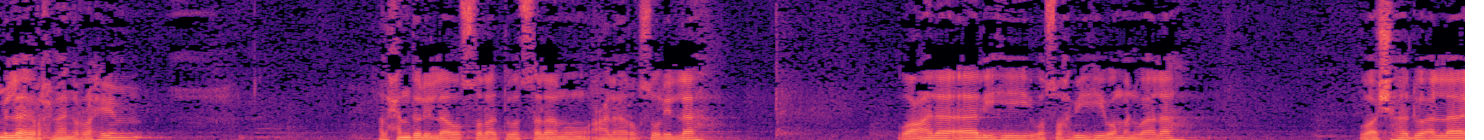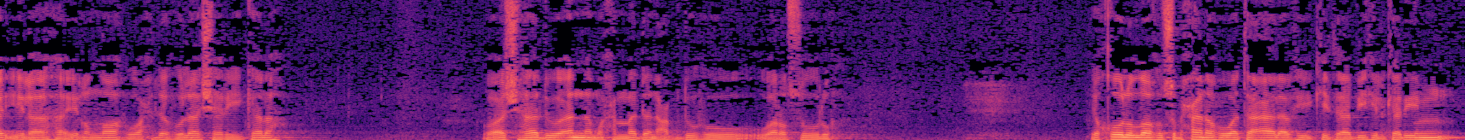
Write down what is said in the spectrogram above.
بسم الله الرحمن الرحيم. الحمد لله والصلاة والسلام على رسول الله وعلى آله وصحبه ومن والاه. وأشهد أن لا إله إلا الله وحده لا شريك له. وأشهد أن محمدا عبده ورسوله. يقول الله سبحانه وتعالى في كتابه الكريم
